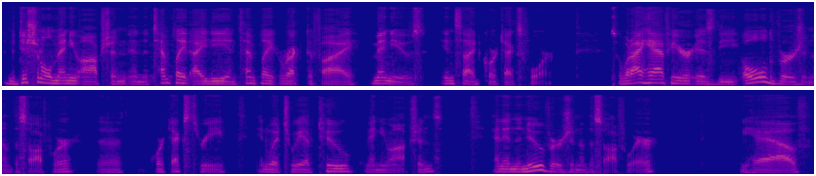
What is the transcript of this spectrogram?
an additional menu option in the template ID and template rectify menus inside Cortex-4. So what I have here is the old version of the software, the Cortex-3, in which we have two menu options. And in the new version of the software, we have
